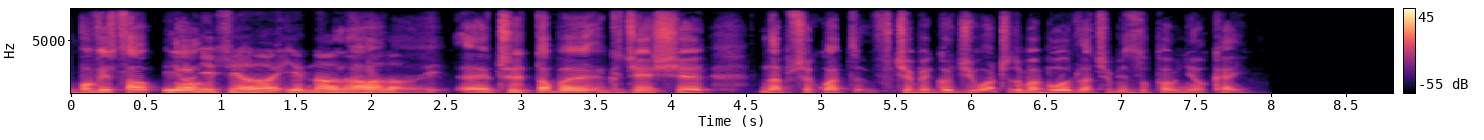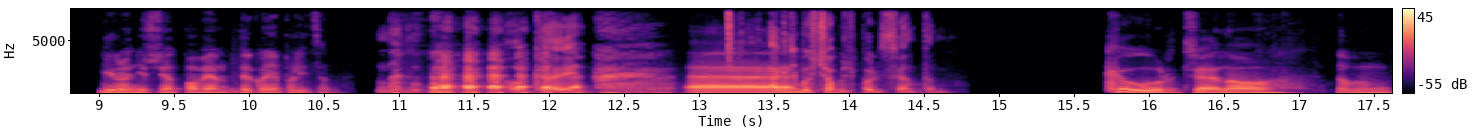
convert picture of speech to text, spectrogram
bo wiesz co, o, Ironicznie, no jedno, no, no, no. e, czy to by gdzieś na przykład w Ciebie godziło, czy to by było dla Ciebie zupełnie okej? ironicznie odpowiem, tylko nie policjant. Okej. A Eee, gdyby chciał być policjantem? kurczę, no, to bym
